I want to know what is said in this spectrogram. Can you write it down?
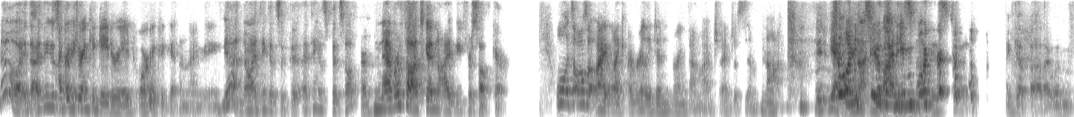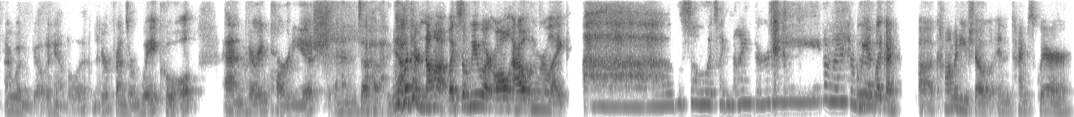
No, I, I think it's I great. could drink a Gatorade or I could get an IV. Yeah, no, I think it's a good. I think it's good self care. Never thought to get an IV for self care. Well, it's also I like I really didn't drink that much. I just am not. Yeah, you're not- your 22 not anymore. it. I get that. I wouldn't. I wouldn't be able to handle it. No. Your friends are way cool and very party-ish, and uh, Well, yeah, but they're not. Like, so we were all out and we're like, ah, so it's like 9 30. I'm ready for We had like a, a comedy show in Times Square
